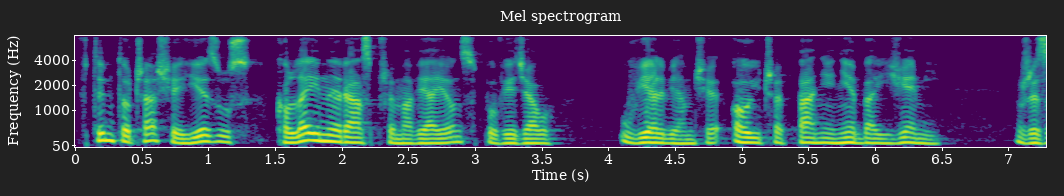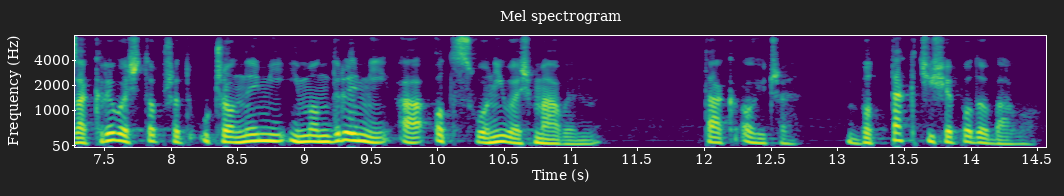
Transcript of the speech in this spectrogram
W tym to czasie Jezus, kolejny raz przemawiając, powiedział: Uwielbiam Cię, Ojcze, Panie nieba i ziemi, że zakryłeś to przed uczonymi i mądrymi, a odsłoniłeś małym. Tak, Ojcze, bo tak Ci się podobało.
